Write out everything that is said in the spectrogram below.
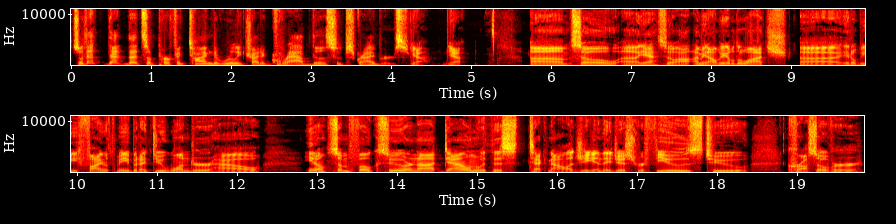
So that that that's a perfect time to really try to grab those subscribers. Yeah, yeah. Um. So, uh, yeah. So, I'll, I mean, I'll be able to watch. Uh, it'll be fine with me, but I do wonder how, you know, some folks who are not down with this technology and they just refuse to cross over.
